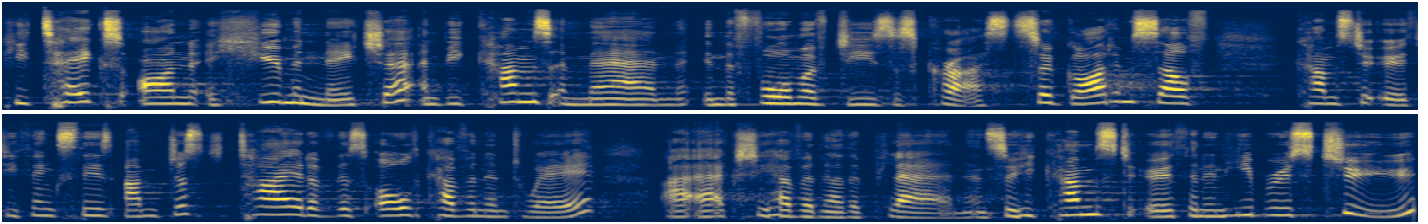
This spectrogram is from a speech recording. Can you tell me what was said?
he takes on a human nature and becomes a man in the form of Jesus Christ. So God himself comes to earth. He thinks I'm just tired of this old covenant way. I actually have another plan. And so he comes to earth. And in Hebrews 2,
